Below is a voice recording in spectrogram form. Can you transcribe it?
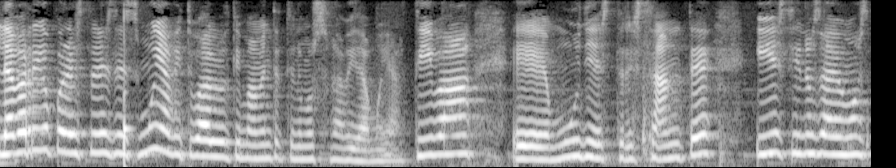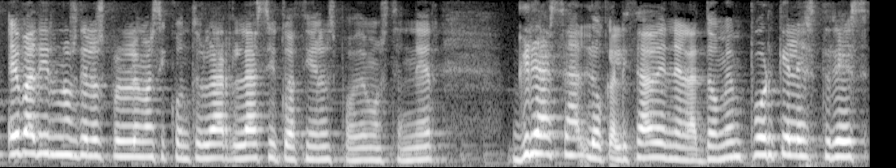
La barriga por estrés es muy habitual últimamente, tenemos una vida muy activa, eh, muy estresante y si no sabemos evadirnos de los problemas y controlar las situaciones podemos tener grasa localizada en el abdomen porque el estrés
